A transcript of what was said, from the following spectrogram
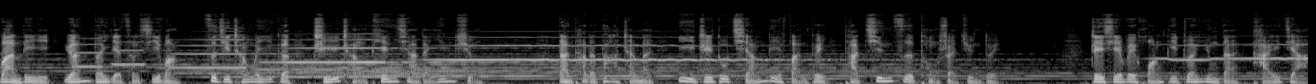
万历原本也曾希望自己成为一个驰骋天下的英雄，但他的大臣们一直都强烈反对他亲自统帅军队。这些为皇帝专用的铠甲、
